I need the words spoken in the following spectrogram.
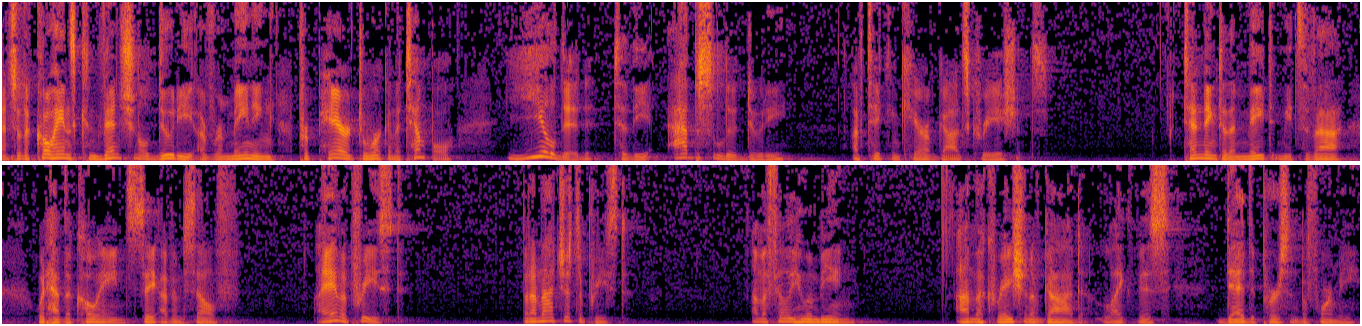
And so the Kohen's conventional duty of remaining prepared to work in the temple yielded to the absolute duty of taking care of God's creations. Tending to the mate mitzvah would have the Kohen say of himself, I am a priest, but I'm not just a priest. I'm a fellow human being. I'm a creation of God like this dead person before me.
